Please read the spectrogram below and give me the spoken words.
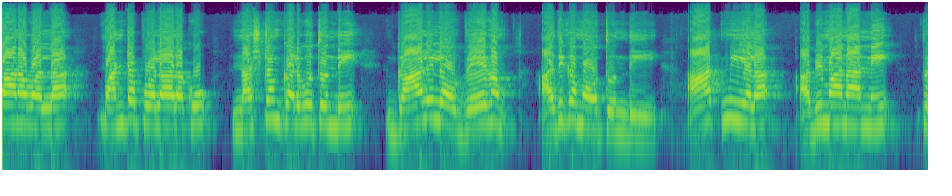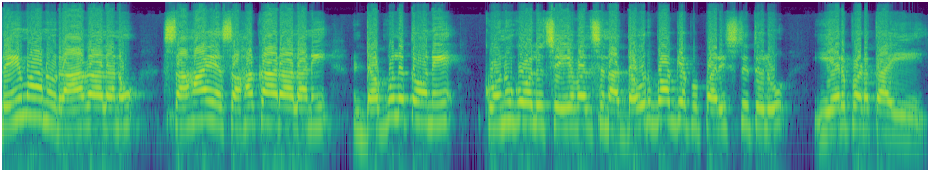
వాన వల్ల పంట పొలాలకు నష్టం కలుగుతుంది గాలిలో వేగం అధికమవుతుంది. ఆత్మీయుల అభిమానాన్ని ప్రేమను రాగాలను సహాయ సహకారాలని డబ్బులతోనే కొనుగోలు చేయవలసిన దౌర్భాగ్యపు పరిస్థితులు ఏర్పడతాయి.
